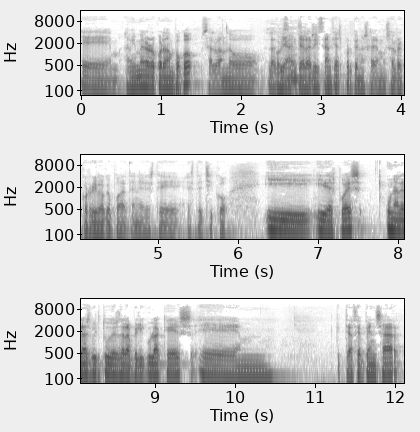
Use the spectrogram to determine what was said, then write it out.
eh, a mí me lo recuerda un poco, salvando las obviamente distancias. las distancias, porque no sabemos el recorrido que pueda tener este, este chico. Y, y después, una de las virtudes de la película que es eh, que te hace pensar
